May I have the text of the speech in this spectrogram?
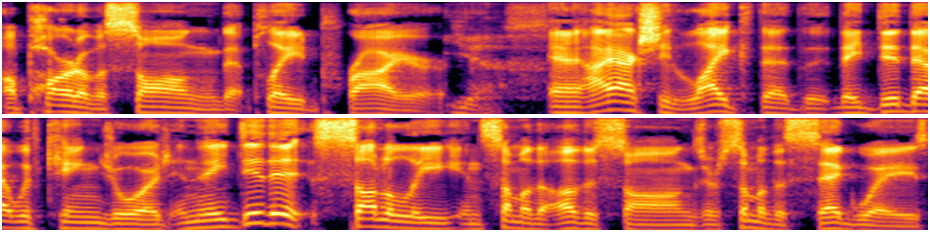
a part of a song that played prior. yes. And I actually like that they did that with King George, and they did it subtly in some of the other songs or some of the segues.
